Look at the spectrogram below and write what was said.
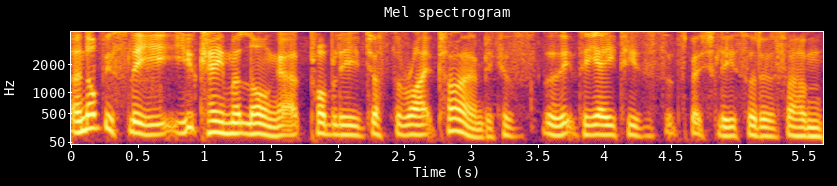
and obviously you came along at probably just the right time because the the eighties, especially sort of um,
